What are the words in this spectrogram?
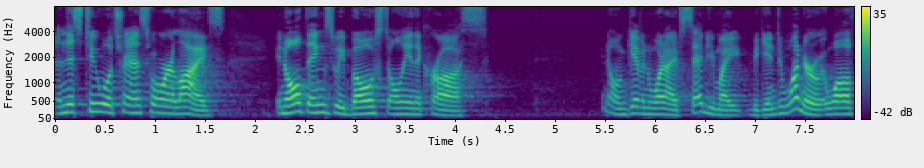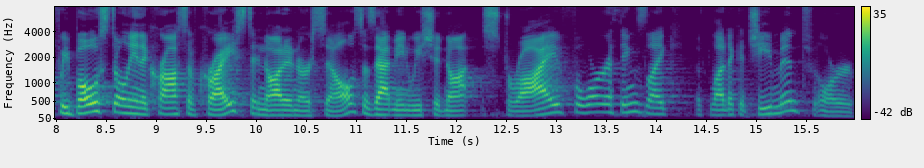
And this too will transform our lives. In all things, we boast only in the cross know, and given what I've said, you might begin to wonder well, if we boast only in the cross of Christ and not in ourselves, does that mean we should not strive for things like athletic achievement or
